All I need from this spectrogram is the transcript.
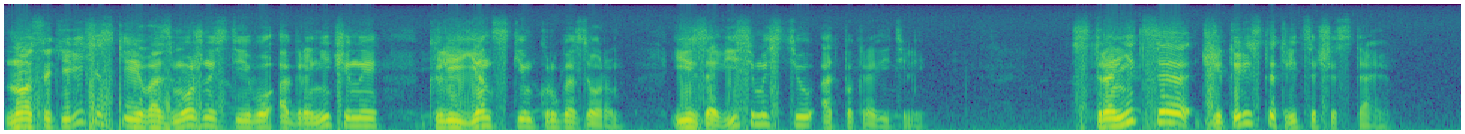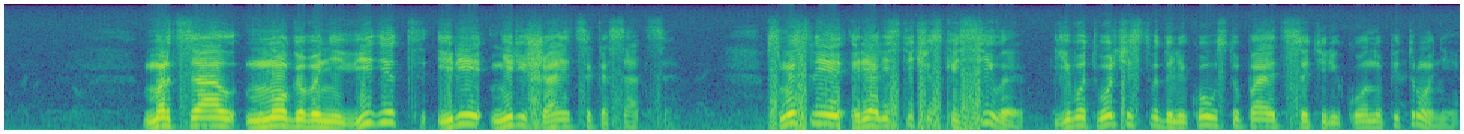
но сатирические возможности его ограничены клиентским кругозором и зависимостью от покровителей. Страница 436. Марциал многого не видит или не решается касаться. В смысле реалистической силы его творчество далеко уступает сатирикону Петрония.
